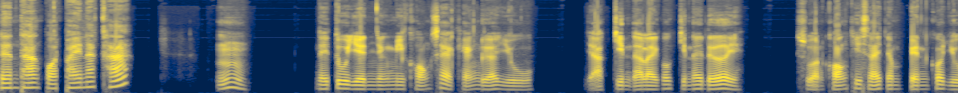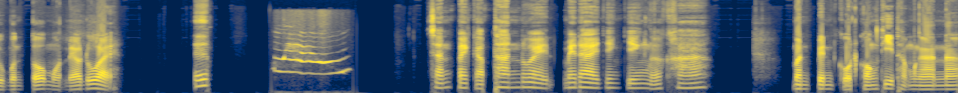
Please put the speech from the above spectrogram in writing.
เดินทางปลอดภัยนะคะ อืม ในตู้เย็นยังมีของแช่แข็งเหลืออยู่ อยากกินอะไรก็กินได้เลย ส่วนของที่ใช้จำเป็นก็อยู่บนโต๊ะหมดแล้วด้วยอึ๊บฉันไปกับท่านด้วยไม่ได้จริง ๆ เหรอคะ มันเป็นกฎของที่ทำงานนะ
